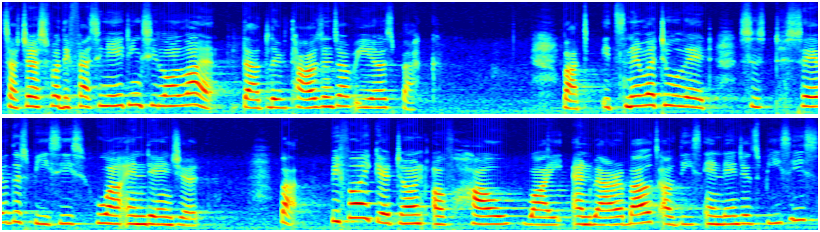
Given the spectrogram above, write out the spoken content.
such as for the fascinating Ceylon lion that lived thousands of years back. But it's never too late to save the species who are endangered. But before I get on of how, why, and whereabouts of these endangered species,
